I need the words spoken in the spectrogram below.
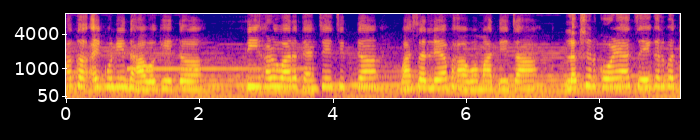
हक ऐकून धाव घेत. ती हळुवार त्यांचे चित्त वासल्य भाव मातेचा लक्षण कोळ्याचे गलबत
